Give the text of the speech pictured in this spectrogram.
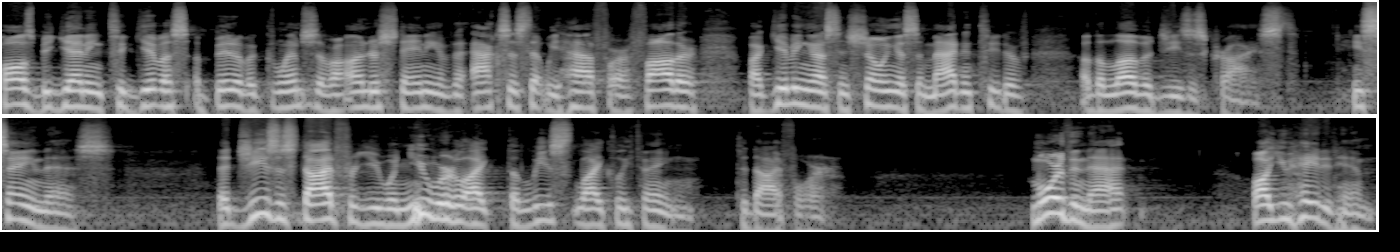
Paul's beginning to give us a bit of a glimpse of our understanding of the access that we have for our Father by giving us and showing us a magnitude of, of the love of Jesus Christ. He's saying this that Jesus died for you when you were like the least likely thing to die for. More than that, while you hated him,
